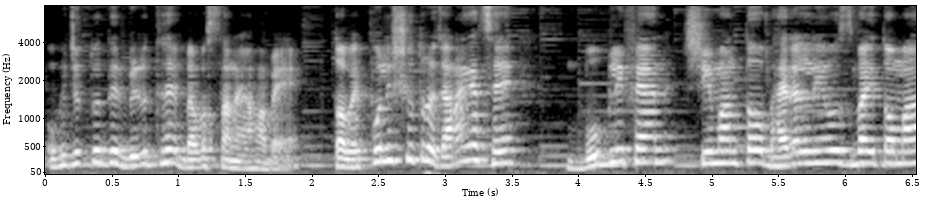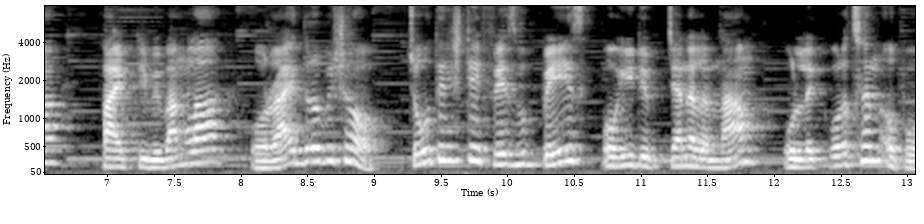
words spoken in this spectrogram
অভিযুক্তদের বিরুদ্ধে ব্যবস্থা নেওয়া হবে। তবে পুলিশ সূত্র জানা গেছে, Bubly fan, Simanta, viral news by Toma five TV Bangla ও রায়দ্রবি সহ চৌত্রিশটি ফেসবুক পেজ ও ইউটিউব চ্যানেলের নাম উল্লেখ করেছেন অপু।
